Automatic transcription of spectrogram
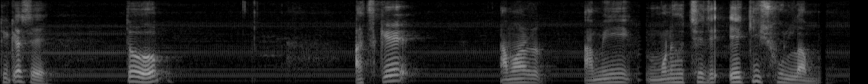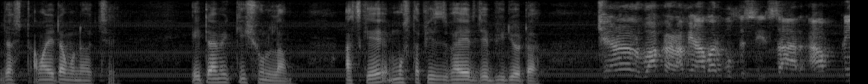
ঠিক আছে? তো আজকে আমার, আমি মনে হচ্ছে যে এ কি শুনলাম? জাস্ট আমার এটা মনে হচ্ছে। এটা আমি কি শুনলাম? আজকে মুস্তাফিজ ভাইয়ের যে ভিডিওটা ওয়াকার, আমি আবার বলতেছি, স্যার, আপনি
